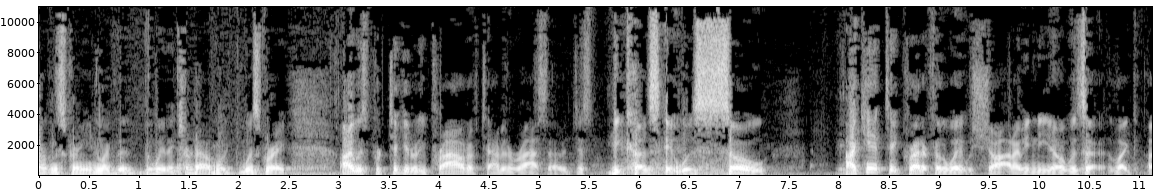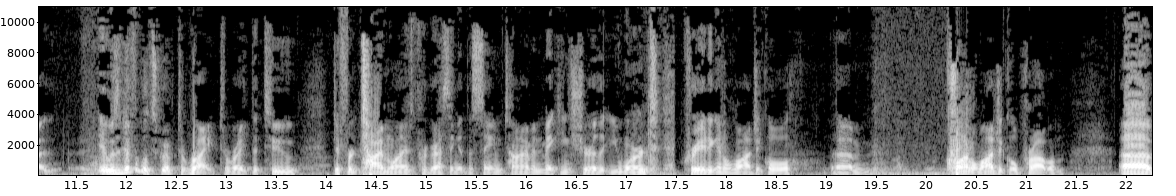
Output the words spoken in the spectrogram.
on the screen, like the, the way they turned out, was, was great. I was particularly proud of Tabula Rasa just because it was so. I can't take credit for the way it was shot. I mean, you know, it was a, like a, it was a difficult script to write. To write the two different timelines progressing at the same time and making sure that you weren't creating an illogical, um, chronological problem. Uh,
